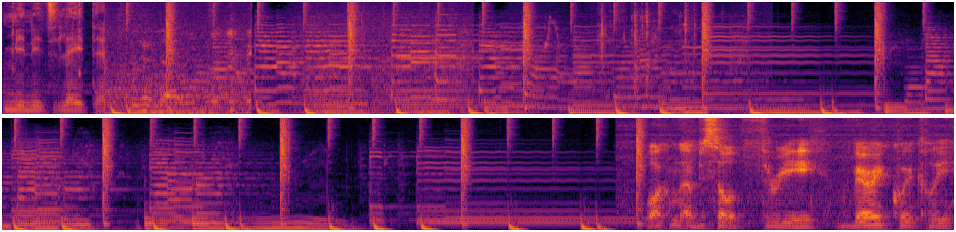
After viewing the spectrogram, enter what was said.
minutes later. Welcome to episode three. Very quickly,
